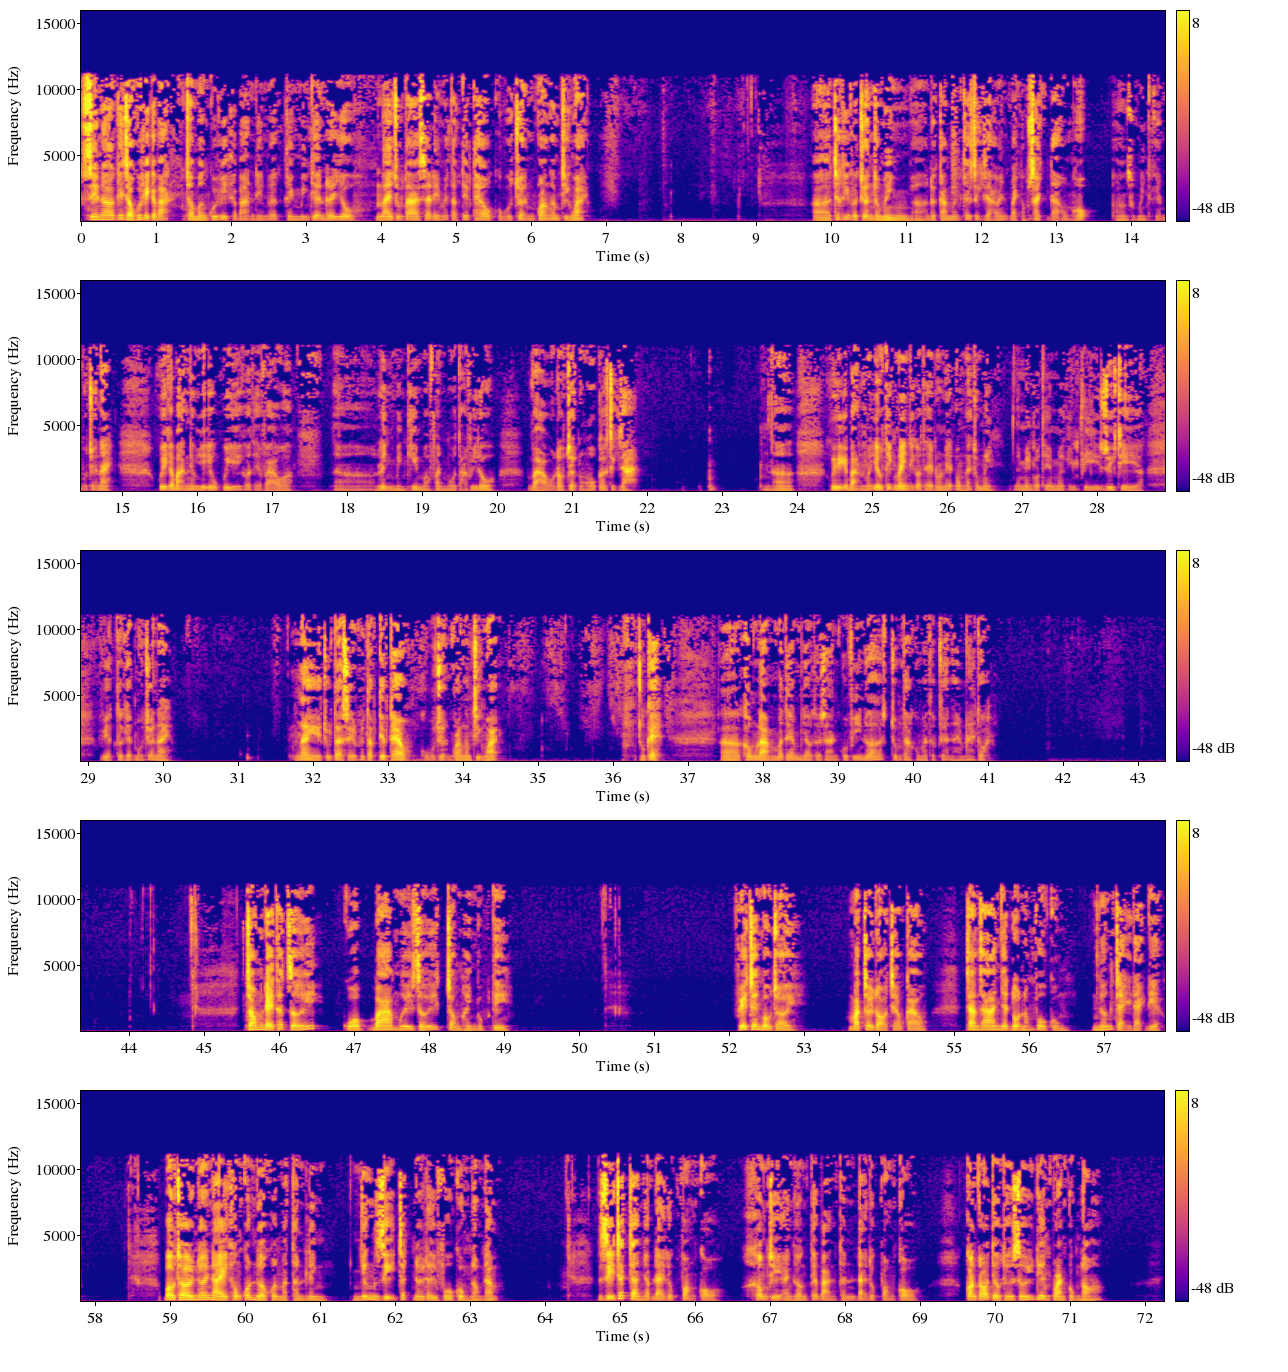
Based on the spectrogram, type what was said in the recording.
Xin uh, kính chào quý vị các bạn. Chào mừng quý vị các bạn đến với kênh Minh Tiện Radio. Hôm nay chúng ta sẽ đến với tập tiếp theo của bộ truyện Quang Âm Chính Ngoại. À, trước khi vào chuyện cho mình uh, được cảm ơn các dịch giả bên Bạch Hồng Sách đã ủng hộ uh, giúp mình thực hiện bộ truyện này. Quý vị các bạn nếu như yêu quý có thể vào uh, link mình kim ở phần mô tả video vào đọc truyện ủng hộ các dịch giả. À, quý vị các bạn mà yêu thích mình thì có thể donate ủng hộ cho mình để mình có thêm kinh phí duy trì việc thực hiện bộ truyện này. Nay chúng ta sẽ đến tập tiếp theo của bộ truyện Quang Âm Trình Hoại. Ok, à, không làm mất thêm nhiều thời gian quý vị nữa, chúng ta cùng vào tập truyện ngày hôm nay thôi. Trong đệ thất giới của 30 giới trong hình ngục ti. Phía trên bầu trời, mặt trời đỏ treo cao, tràn ra nhiệt độ nóng vô cùng, nướng chảy đại địa. Bầu trời nơi này không có nửa khuôn mặt thần linh, nhưng dị chất nơi đây vô cùng nồng đậm. Dị chất tràn nhập đại đục vọng cổ, không chỉ ảnh hưởng tới bản thân đại đục vọng cổ, còn có tiểu thế giới liên quan cùng nó.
